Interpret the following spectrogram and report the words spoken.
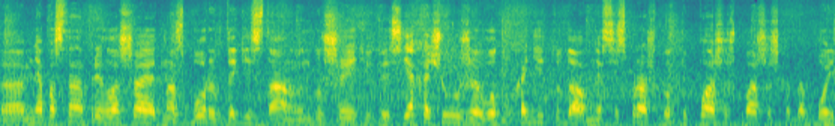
Э, Меня постоянно приглашают на сборы в Дагестан, в Ингушетию. То есть я хочу уже вот уходить туда. У меня все спрашивают, вот ты пашешь, пашешь, когда бой.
